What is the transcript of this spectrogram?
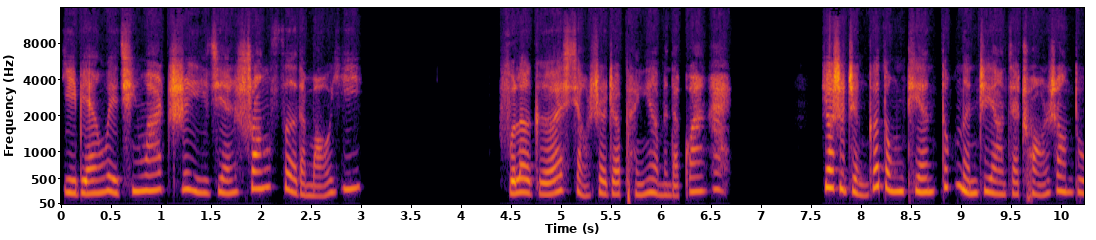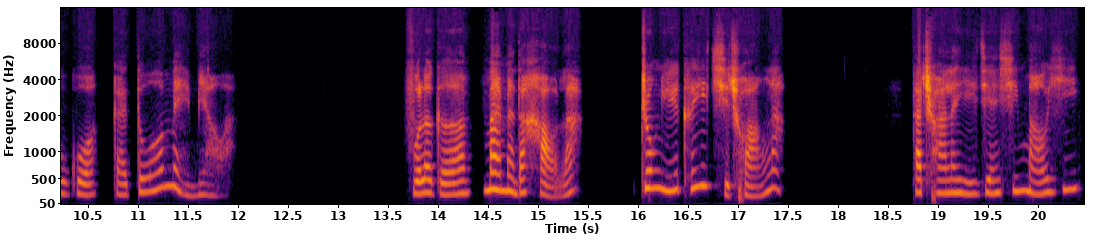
一边为青蛙织一件双色的毛衣。弗洛格享受着朋友们的关爱。要是整个冬天都能这样在床上度过，该多美妙啊！弗洛格慢慢的好了，终于可以起床了。他穿了一件新毛衣，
